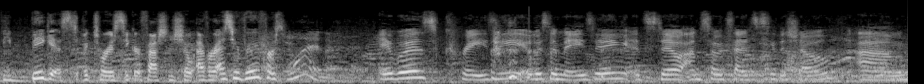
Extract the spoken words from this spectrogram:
the biggest Victoria's Secret fashion show ever as your very first one? It was crazy. it was amazing. It's still. I'm so excited to see the show. Um,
